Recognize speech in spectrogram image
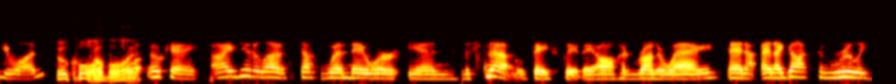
oh, give you one. Oh, cool. Oh boy. Well, okay, I did a lot of stuff when they were in the snow. Basically, they all had run away, and and I got some really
